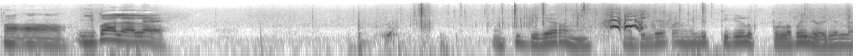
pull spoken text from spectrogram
ആ ആ ആ ഈ പാല അല്ലേ നമുക്ക് ഇതിലേ ഇറങ്ങാം അതിലേ ഇറങ്ങൽ ഇത്തിരി എളുപ്പമുള്ള പരിപാടിയല്ല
